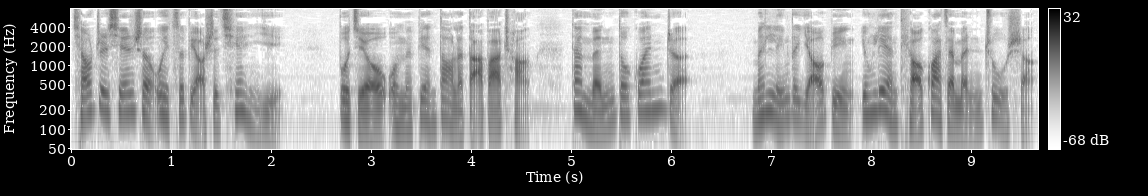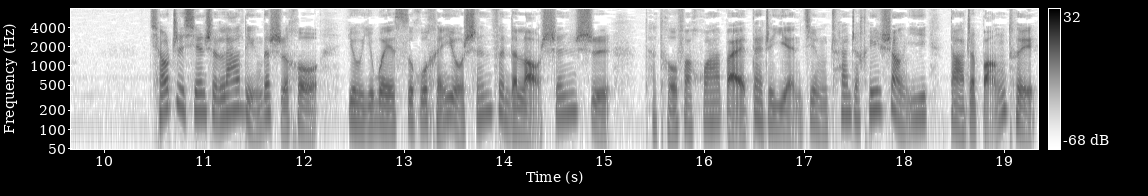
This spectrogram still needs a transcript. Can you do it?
乔治先生为此表示歉意。不久，我们便到了打靶场，但门都关着，门铃的摇柄用链条挂在门柱上。乔治先生拉铃的时候，有一位似乎很有身份的老绅士，他头发花白，戴着眼镜，穿着黑上衣，打着绑腿。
